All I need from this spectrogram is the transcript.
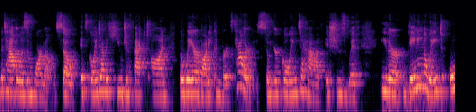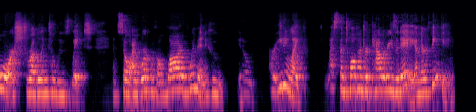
metabolism hormone. So it's going to have a huge effect on the way our body converts calories. So you're going to have issues with either gaining the weight or struggling to lose weight. And so I work with a lot of women who, you know, are eating like less than 1200 calories a day and they're thinking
